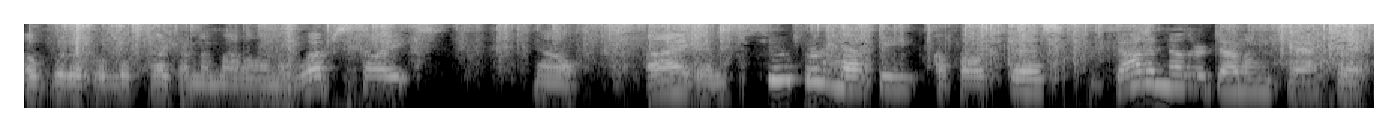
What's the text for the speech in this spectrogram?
of what it would look like on the model on the website. Now, I am super happy about this. Got another denim jacket.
